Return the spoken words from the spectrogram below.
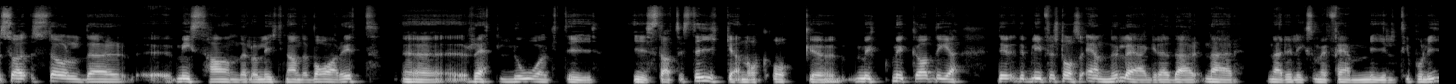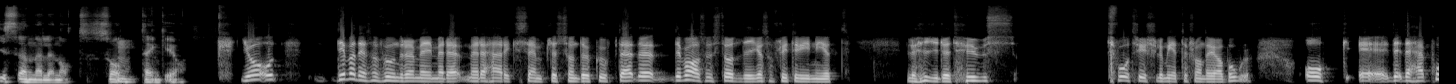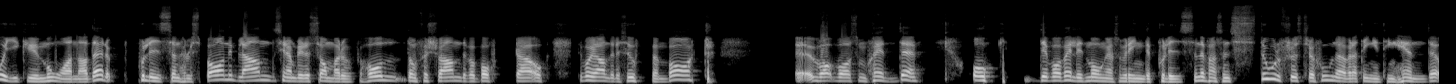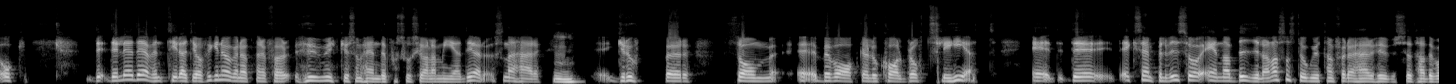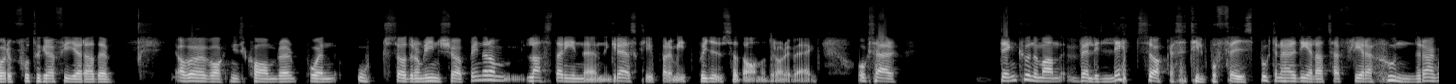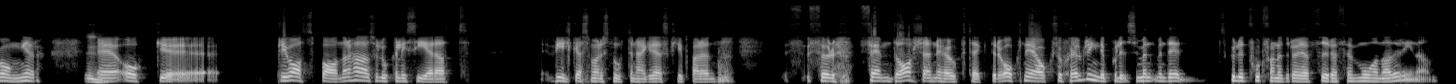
så stölder, eh, misshandel och liknande varit eh, rätt lågt i, i statistiken och, och eh, mycket, mycket av det, det, det, blir förstås ännu lägre där när, när det liksom är fem mil till polisen eller något sånt, mm. tänker jag. Ja, och det var det som förundrade mig med det, med det här exemplet som dök upp. Det, det, det var alltså en stöldliga som flyttade in i ett, eller hyrde ett hus två, tre kilometer från där jag bor. Och eh, det, det, här pågick ju i månader. Polisen höll span ibland, sedan blev det sommaruppehåll, de försvann, det var borta och det var ju alldeles uppenbart eh, vad, vad, som skedde. Och det var väldigt många som ringde polisen. Det fanns en stor frustration över att ingenting hände och det, det ledde även till att jag fick en ögonöppnare för hur mycket som händer på sociala medier. Sådana här mm. Eh, grupper som eh, bevakar lokal brottslighet. Eh, det, exempelvis så en av bilarna som stod utanför det här huset hade varit fotograferade av övervakningskameror på en ort söder om Linköping där de lastar in en gräsklippare mitt på ljusa dagen och drar iväg. Och så här, den kunde man väldigt lätt söka sig till på Facebook. Den här är delats här flera hundra gånger. Mm. Eh, och eh, privatspanare har alltså lokaliserat vilka som hade snott den här gräsklipparen för fem dagar sedan när jag upptäckte det och när jag också själv ringde polisen. Men, men det skulle fortfarande dröja fyra, fem månader innan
